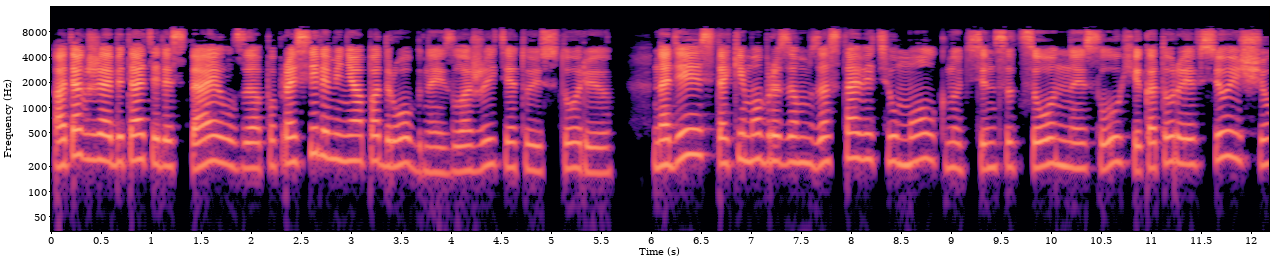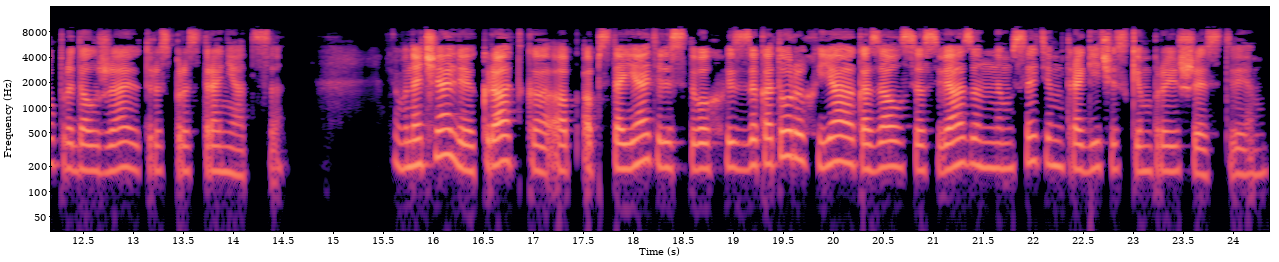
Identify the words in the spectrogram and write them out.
а также обитатели Стайлза попросили меня подробно изложить эту историю, надеясь таким образом заставить умолкнуть сенсационные слухи, которые все еще продолжают распространяться. Вначале кратко об обстоятельствах, из-за которых я оказался связанным с этим трагическим происшествием.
